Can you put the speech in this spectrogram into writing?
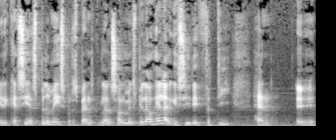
Eddie Garcia spiller mest på det spanske landshold, men spiller jo heller ikke i City, fordi han, øh, øh,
